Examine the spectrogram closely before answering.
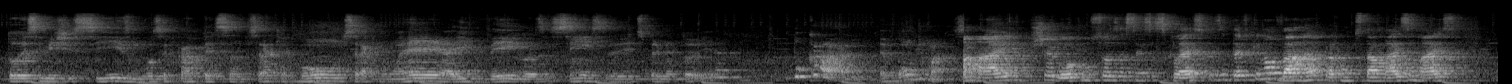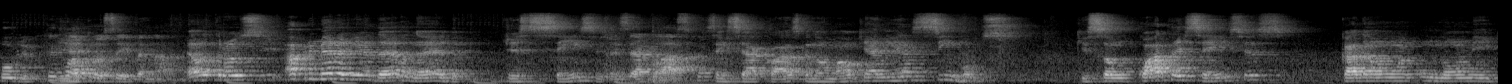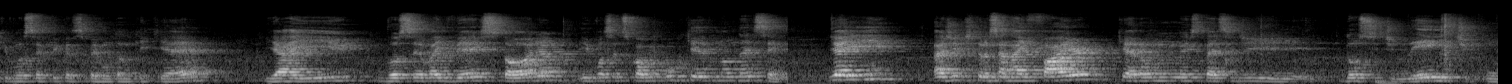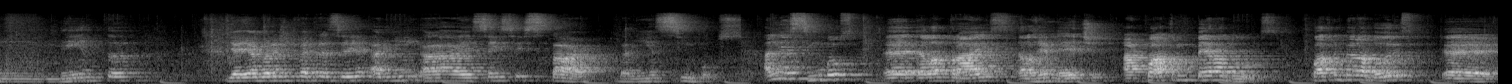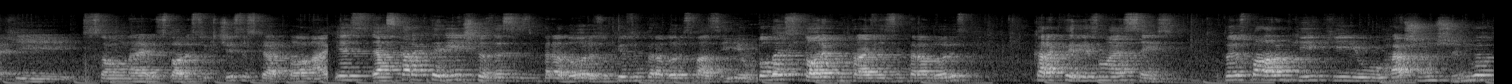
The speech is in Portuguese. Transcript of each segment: todo esse misticismo, você ficava pensando, será que é bom, será que não é? Aí veio as essências, a gente experimentou e é do caralho, é bom demais. A Nai chegou com suas essências clássicas e teve que inovar né, para conquistar mais e mais público. O que, que E ela é. trouxe aí, Bernardo? Ela trouxe a primeira linha dela, né, de essências, Essa é a clássica. sem ser a clássica normal, que é a linha Symbols, que são quatro essências, cada uma com um nome que você fica se perguntando o que, que é, e aí você vai ver a história e você descobre o porquê do nome da essência. E aí a gente trouxe a Night Fire, que era uma espécie de doce de leite com menta, e aí agora a gente vai trazer a, linha, a essência Star, da linha Symbols. A linha Symbols, é, ela traz, ela remete a quatro imperadores. Quatro imperadores é, que são né, histórias fictícias criadas pela Nike. E as, as características desses imperadores, o que os imperadores faziam, toda a história por trás desses imperadores caracterizam a essência. Então eles falaram aqui que o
